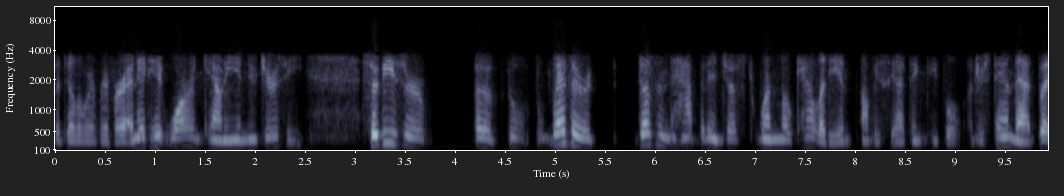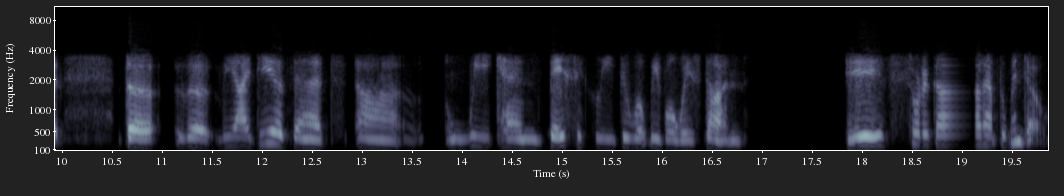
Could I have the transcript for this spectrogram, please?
the Delaware River, and it hit Warren County in New Jersey. So these are uh, the, the weather doesn't happen in just one locality, and obviously, I think people understand that. But the the the idea that uh, we can basically do what we've always done is sort of gone out the window,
